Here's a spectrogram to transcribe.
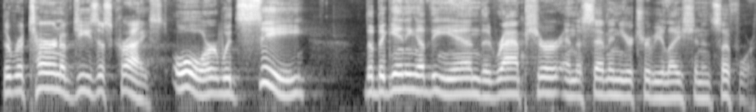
the return of Jesus Christ or would see the beginning of the end, the rapture, and the seven year tribulation, and so forth.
